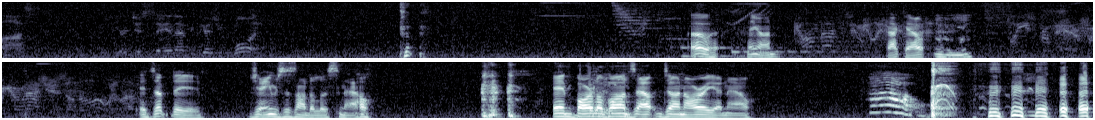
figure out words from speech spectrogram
lost. You're just saying that because you won. Oh, hang on. Back out. Mhm. It's updated. James is on the list now. and Barla Von's outdone Aria now. Ow!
